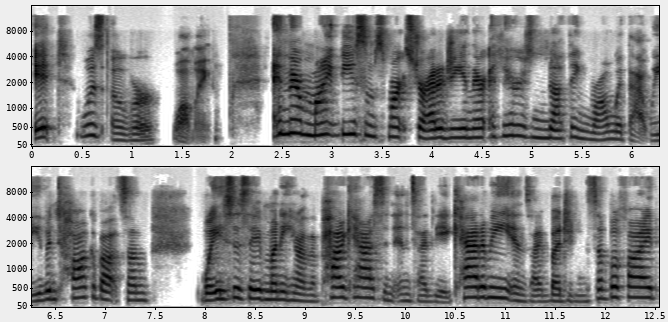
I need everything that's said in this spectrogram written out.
it was overwhelming. And there might be some smart strategy in there, and there is nothing wrong with that. We even talk about some ways to save money here on the podcast and inside the academy, inside Budgeting Simplified.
